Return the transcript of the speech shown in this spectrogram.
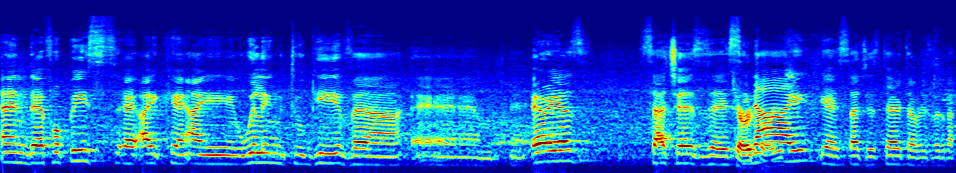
and uh, for peace, uh, I can I willing to give uh, um, areas such as uh, Sinai. Yes, such as territories like,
